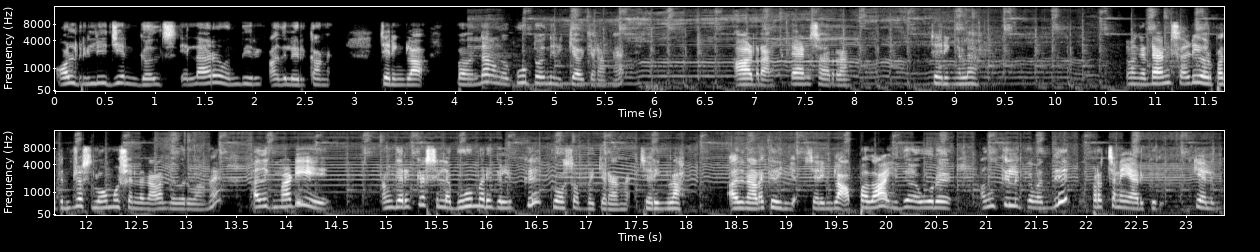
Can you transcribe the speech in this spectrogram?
ஆல் ரிலீஜியன் கேர்ள்ஸ் எல்லாரும் வந்து இரு அதில் இருக்காங்க. சரிங்களா? இப்போ வந்து அவங்க கூட்டு வந்து நிற்க வைக்கிறாங்க. ஆடுறாங்க டான்ஸ் ஆடுறாங்க. சரிங்களா? இவங்க டான்ஸ் ஆடி ஒரு பத்து நிமிஷம் ஸ்லோ மோஷனில் நடந்து வருவாங்க. அதுக்கு முன்னாடி அங்கே இருக்கிற சில பூமர்களுக்கு க்ளோஸ் அப் வைக்கிறாங்க. சரிங்களா? அது நடக்குதுங்க. சரிங்களா? அப்போ தான் இது ஒரு அங்கிளுக்கு வந்து பிரச்சனையாக இருக்குது. கேளுங்க.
